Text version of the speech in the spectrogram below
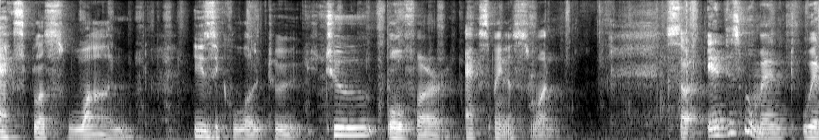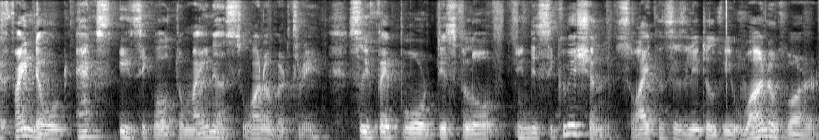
x plus 1 is equal to 2 over x minus 1 so at this moment, we'll find out x is equal to minus 1 over 3. So if I put this value in this equation, so I can it will be 1 over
